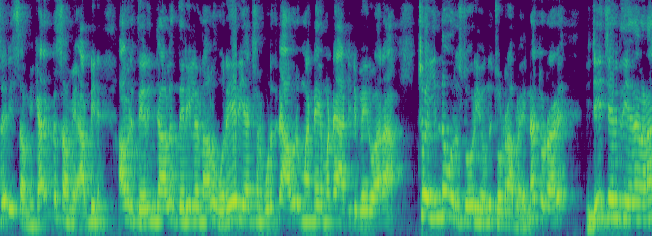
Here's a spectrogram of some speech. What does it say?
சரி சாமி. கரெக்ட் சாமி அப்படின்னு. அவர் தெரிஞ்சாலும் தெரியலனாலும் ஒரே ரியாக்ஷன் கொடுத்துட்டு அவர் மண்டையை மண்டையை ஆட்டிட்டு போயிடுவாரா சோ இந்த ஒரு ஸ்டோரி வந்து சொல்றாப்ல என்ன சொல்றாரு? விஜய் சேதுபதி எதை வேணா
